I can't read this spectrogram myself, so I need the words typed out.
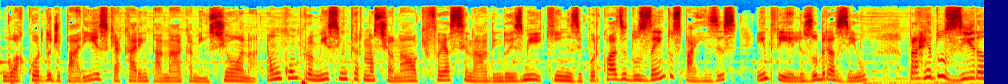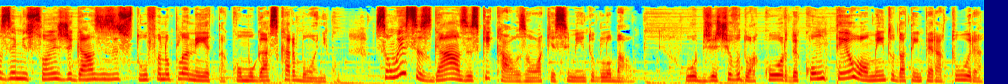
O Acordo de Paris, que a Karen Tanaka menciona, é um compromisso internacional que foi assinado em 2015 por quase 200 países, entre eles o Brasil, para reduzir as emissões de gases estufa no planeta, como o gás carbônico. São esses gases que causam o aquecimento global. O objetivo do acordo é conter o aumento da temperatura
